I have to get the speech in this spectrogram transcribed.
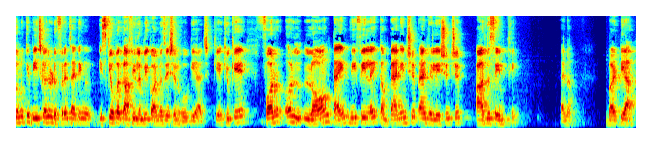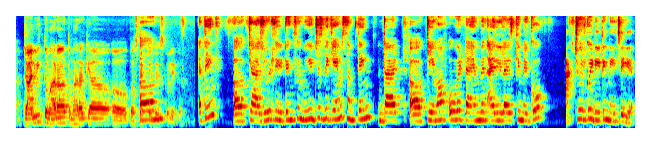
दोनों के बीच का जो डिफरेंस आई थिंक इसके ऊपर काफी लंबी कॉन्वर्जेशन होगी आज के क्योंकि फॉर अ लॉन्ग टाइम वी फील लाइक कंपेनियनशिप एंड रिलेशनशिप आर द सेम थिंग है ना? बट या जानवी तुम्हारा तुम्हारा क्या पर्सपेक्टिव um, है इसको लेकर? I think casual dating for me it just became something that came up over time when I realize कि मेरे को एक्चुअल कोई डेटिंग नहीं चाहिए।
